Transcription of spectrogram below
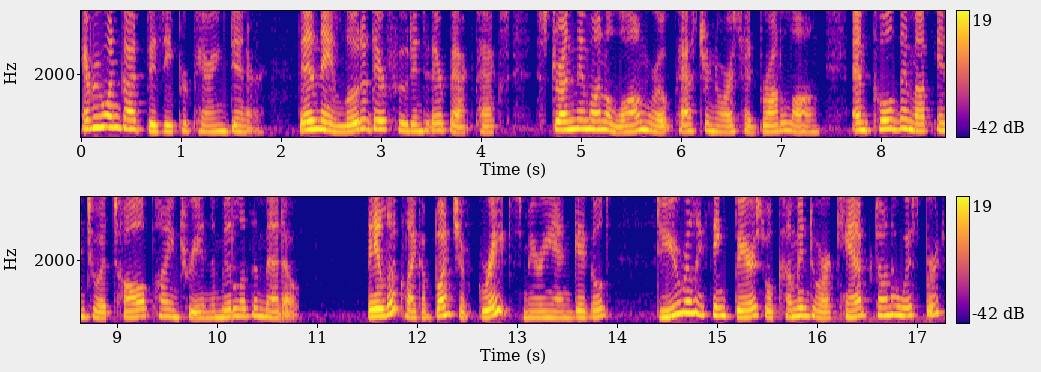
Everyone got busy preparing dinner. Then they loaded their food into their backpacks, strung them on a long rope Pastor Norris had brought along, and pulled them up into a tall pine tree in the middle of the meadow. They look like a bunch of grapes, Marianne giggled. Do you really think bears will come into our camp? Donna whispered.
